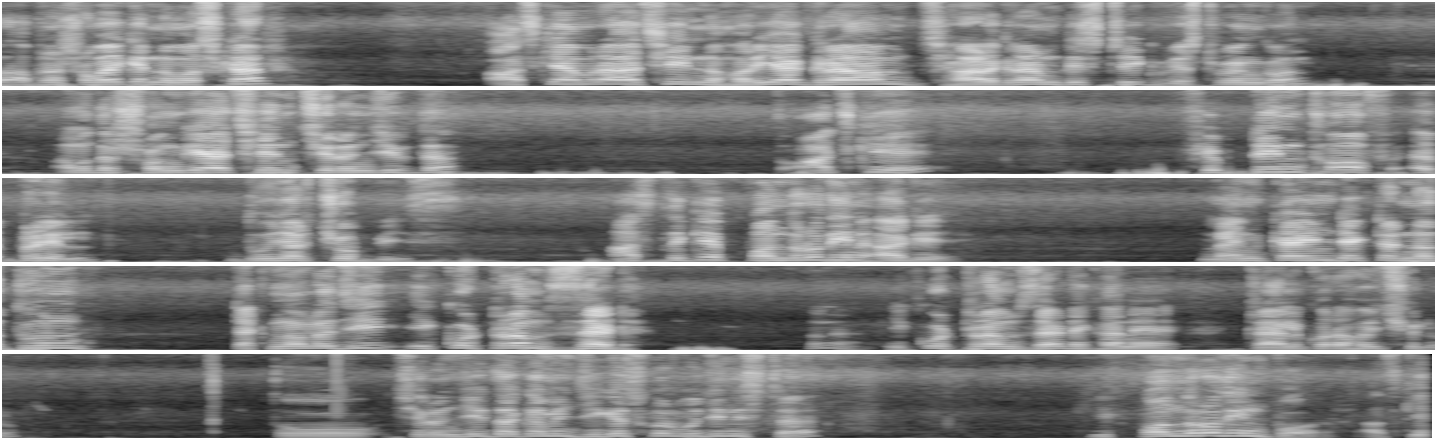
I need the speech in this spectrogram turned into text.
দাদা, আপনার সবাইকে নমস্কার। আজকে আমরা আছি নহরিয়া গ্রাম, ঝাড়গ্রাম ডিস্ট্রিক্ট, ওয়েস্ট বেঙ্গল। আমাদের সঙ্গে আছেন চিরঞ্জীব দা। তো আজকে ফিফটিন্থ অফ এপ্রিল দু হাজার চব্বিশ। আজ থেকে পনেরো দিন আগে ম্যানকাইন্ড একটা নতুন টেকনোলজি ইকোট্রাম জেড না? ইকোট্রাম জেড এখানে ট্রায়াল করা হয়েছিল। তো চিরঞ্জীব দাকে আমি জিজ্ঞেস করব জিনিসটা, কি পনেরো দিন পর, আজকে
